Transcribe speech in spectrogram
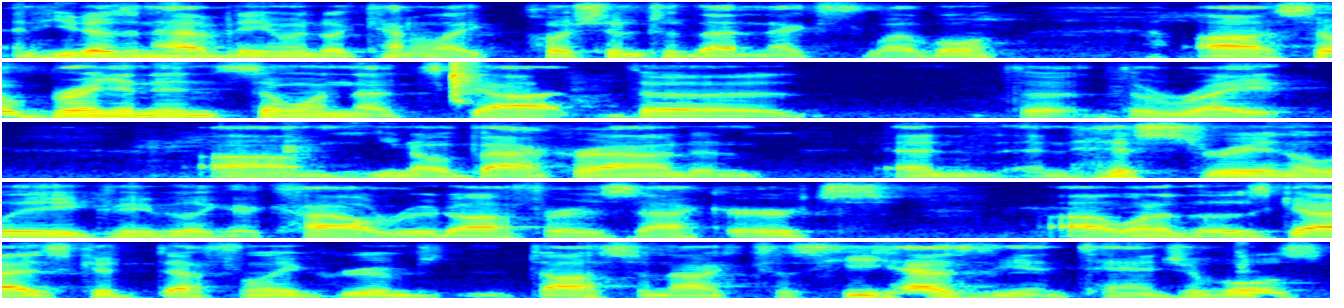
and he doesn't have anyone to kind of like push him to that next level. Uh, so bringing in someone that's got the the the right um, you know background and and and history in the league, maybe like a Kyle Rudolph or a Zach Ertz, uh, one of those guys could definitely groom Dawson Knox because he has the intangibles.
